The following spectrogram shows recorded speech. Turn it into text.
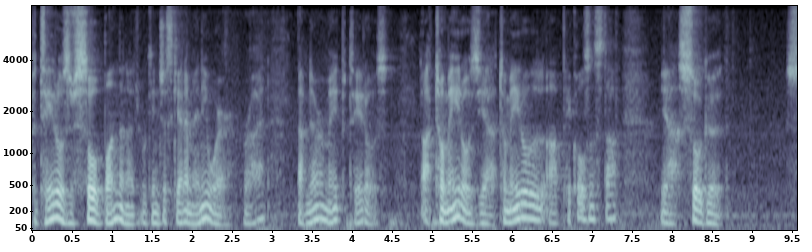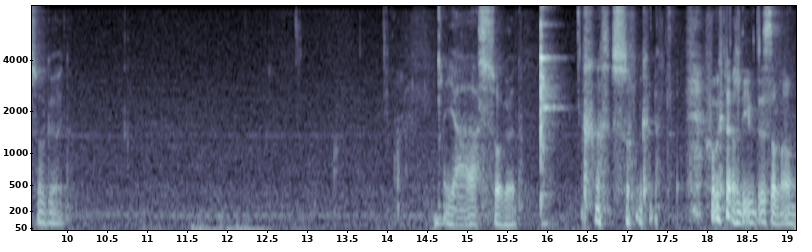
Potatoes are so abundant, we can just get them anywhere, right? I've never made potatoes. Uh, tomatoes, yeah, tomato uh, pickles and stuff. Yeah, so good, so good. Yeah, that's so good. so good. We're gonna leave this alone.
